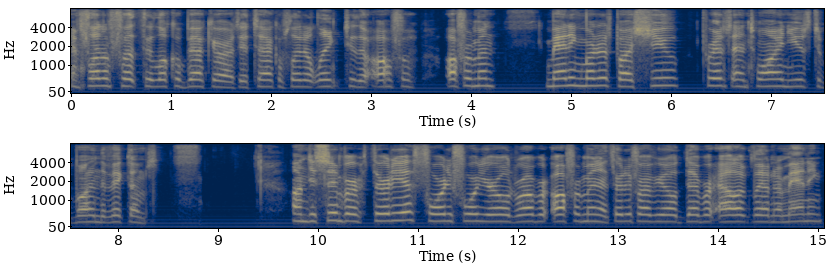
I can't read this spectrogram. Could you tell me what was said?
and fled on foot through local backyards. The attack was later linked to the Offer, Offerman Manning murders by shoe prints and twine used to bind the victims. On December 30th, 44 year old Robert Offerman and 35 year old Deborah Alexander Manning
